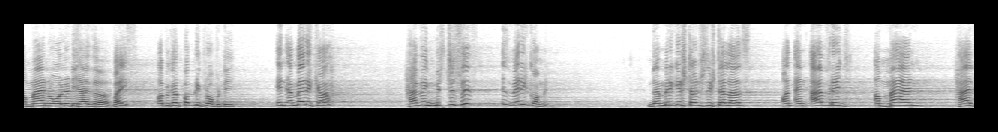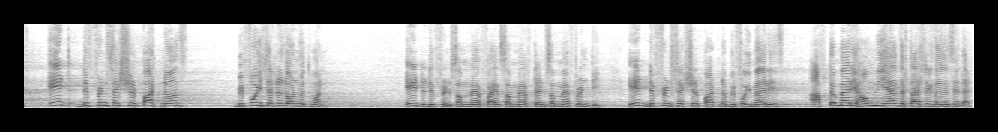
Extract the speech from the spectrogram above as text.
a man who already has a wife or become public property. In America, having mistresses is very common. The American statistics tell us on an average, a man has eight different sexual partners before he settles down with one. Eight different, some may have five, some may have ten, some may have twenty. Eight different sexual partners before he marries. After marry, how many has, the statistics doesn't say that.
